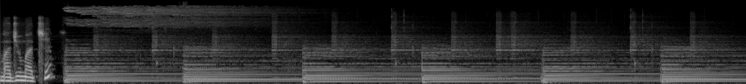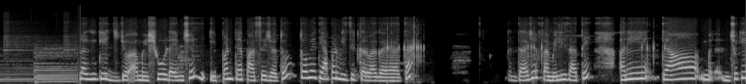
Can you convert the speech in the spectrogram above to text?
બાજુમાં જ છે. લાગ્યું કે જો આ મેશ્વો ડેમ છે, એ પણ ત્યાં પાસે જ હતો. તો અમે ત્યાં પણ વિઝિટ કરવા ગયા હતા. બધા જ ફેમિલી સાથે. અને ત્યાં જો કે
